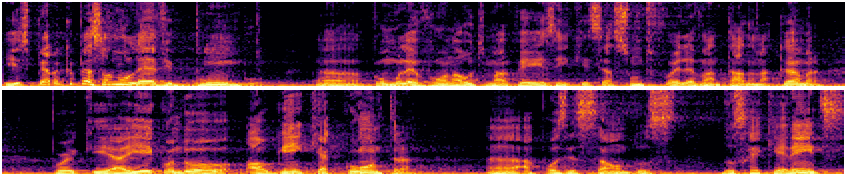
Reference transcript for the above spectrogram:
E espero que o pessoal não leve bumbo uh, como levou na última vez em que esse assunto foi levantado na Câmara, porque aí quando alguém que é contra uh, a posição dos, dos requerentes,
